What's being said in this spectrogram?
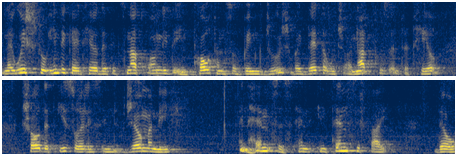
And I wish to indicate here that it's not only the importance of being Jewish, but data which are not presented here show that Israelis in Germany enhances and intensify their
